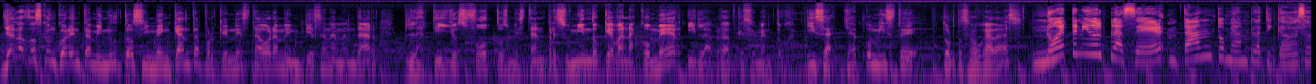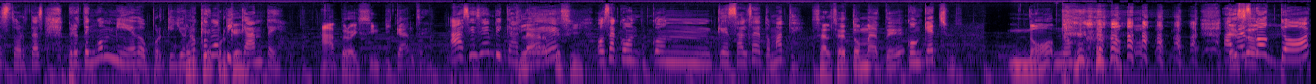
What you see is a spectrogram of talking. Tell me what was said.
Ya las 2 con 40 minutos y me encanta porque en esta hora me empiezan a mandar platillos, fotos, me están presumiendo qué van a comer y la verdad que se me antoja. Isa, ¿ya comiste tortas ahogadas? No he tenido el placer, tanto me han platicado esas tortas, pero tengo miedo porque yo ¿Por no qué? como picante. Ah, pero hay sin picante. Ah, sí, sin picante. Claro que sí. O sea, con, con ¿qué salsa de tomate? Salsa de tomate. Con ketchup. No. No. Ah, ¿no es Eso- hot dog?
